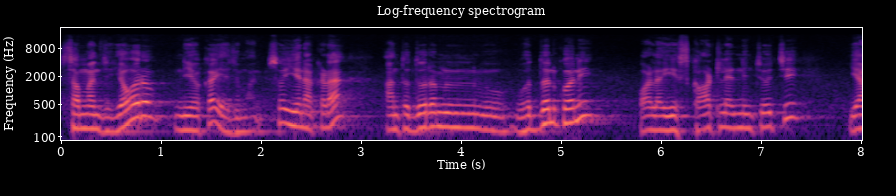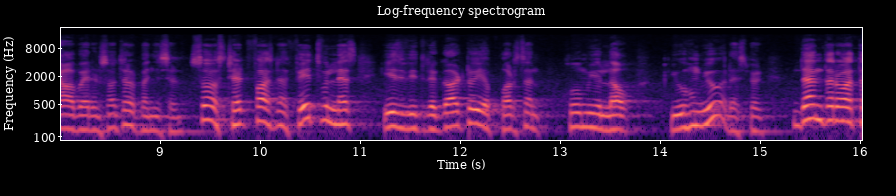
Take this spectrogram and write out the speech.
సంబంధించి ఎవరు? నీ యొక్క యజమాని. సో ఈయన అక్కడ అంత దూరం వద్దనుకొని వాళ్ళ ఈ స్కాట్లాండ్ నుంచి వచ్చి యాభై రెండు సంవత్సరాలు పనిచేశాడు. So steadfast faithfulness is with regard to a person whom you love you whom you respect దాని తర్వాత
